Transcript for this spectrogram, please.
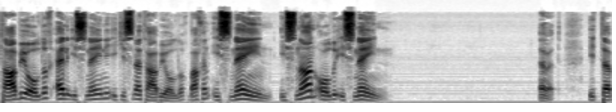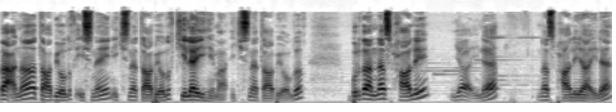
Tabi olduk. El isneyni ikisine tabi olduk. Bakın isneyn. İsnan oldu isneyn. Evet. İttebe'na tabi olduk. İsneyn ikisine tabi olduk. Kileyhima ikisine tabi olduk. Burada nasb hali ya ile nasb hali ya ile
